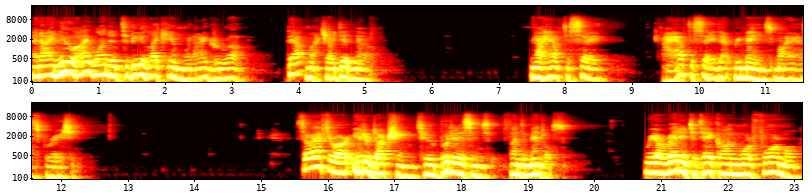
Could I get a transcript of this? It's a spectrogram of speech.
And I knew I wanted to be like him when I grew up. That much I did know. And I have to say, I have to say that remains my aspiration. So, after our introduction to Buddhism's fundamentals, we are ready to take on more formal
